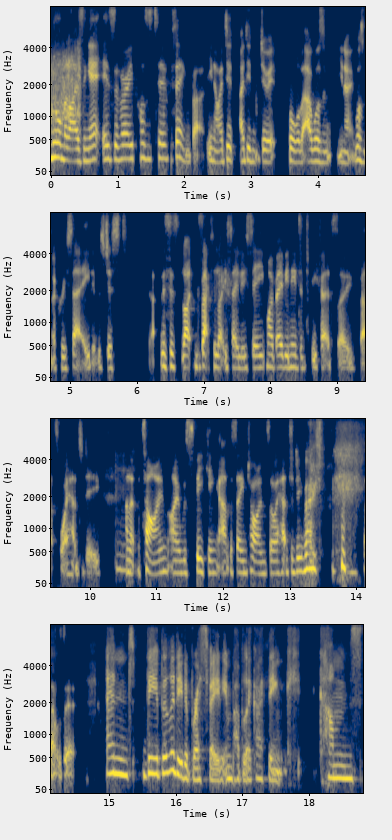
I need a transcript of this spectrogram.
normalizing it is a very positive thing but you know i did i didn't do it for that. I wasn't you know it wasn't a crusade. It was just this is like exactly like you say lucy my baby needed to be fed so that's what i had to do. Mm. and at the time i was speaking at the same time so i had to do both. That was it. And the ability to breastfeed in public i think comes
